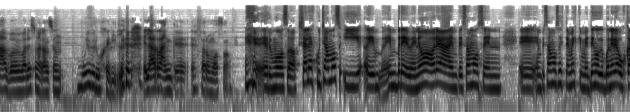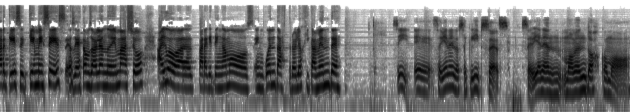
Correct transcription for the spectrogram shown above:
Ah, pues me parece una canción muy brujeril. El arranque es hermoso. Hermoso. Ya la escuchamos y em, en breve, ¿no? Ahora empezamos en eh, empezamos este mes que me tengo que poner a buscar qué es qué mes es. O sea, estamos hablando de mayo. Algo para que tengamos en cuenta astrológicamente. Sí, eh, se vienen los eclipses, se vienen momentos como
